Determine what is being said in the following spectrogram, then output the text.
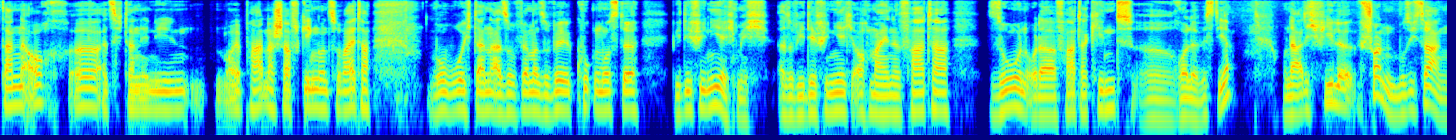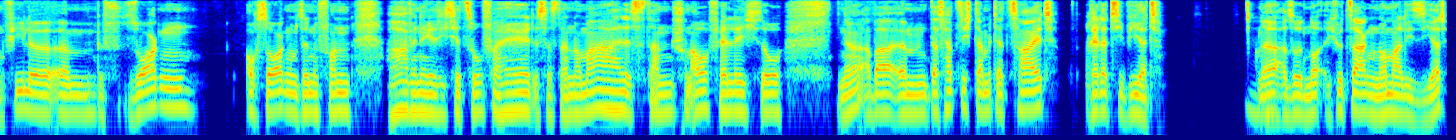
dann auch, äh, als ich dann in die neue Partnerschaft ging und so weiter, wo, wo ich dann, also wenn man so will, gucken musste, wie definiere ich mich? Also wie definiere ich auch meine Vater, Sohn oder Vater-Kind-Rolle, wisst ihr? Und da hatte ich viele, schon, muss ich sagen, viele ähm, Sorgen, auch Sorgen im Sinne von, ah, wenn er sich jetzt so verhält, ist das dann normal, ist es dann schon auffällig, so, ne? Aber ähm, das hat sich da mit der Zeit relativiert. Ne, also no, ich würde sagen normalisiert.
